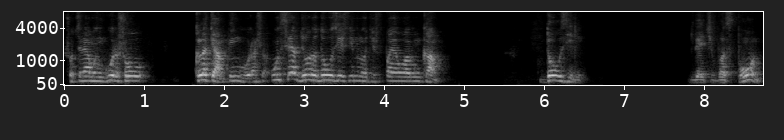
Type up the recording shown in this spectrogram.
și o țineam în gură și o clăteam prin gură, așa, un sfert de oră, 20 de minute și după aia o aruncam. Două zile. Deci vă spun,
